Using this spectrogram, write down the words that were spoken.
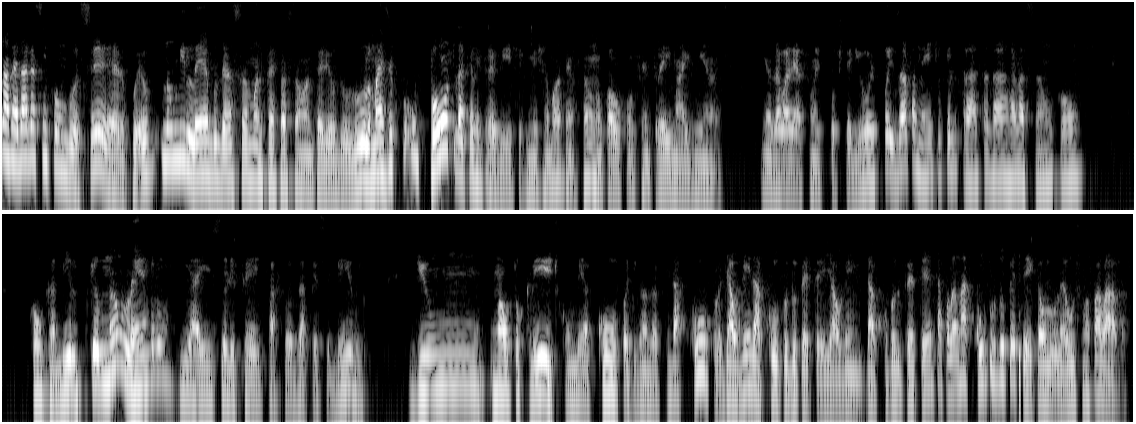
Na verdade, assim como você, Érico, eu não me lembro dessa manifestação anterior do Lula, mas o ponto daquela entrevista que me chamou a atenção, no qual eu concentrei mais minhas, minhas avaliações posteriores, foi exatamente o que ele trata da relação com, com o Camilo, porque eu não lembro, e aí se ele fez, passou desapercebido, de um, um autocrítico, um meia-culpa, digamos assim, da cúpula, de alguém da cúpula do PT e alguém da cúpula do PT, ele está falando na cúpula do PT, que é o é a última palavra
